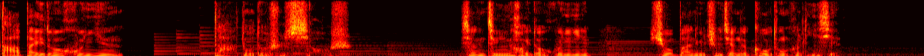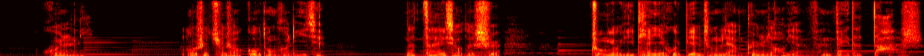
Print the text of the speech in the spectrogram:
打败一段婚姻，大多都是小事。想经营好一段婚姻，需要伴侣之间的沟通和理解。婚礼若是缺少沟通和理解，那再小的事，终有一天也会变成两个人劳燕分飞的大事。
